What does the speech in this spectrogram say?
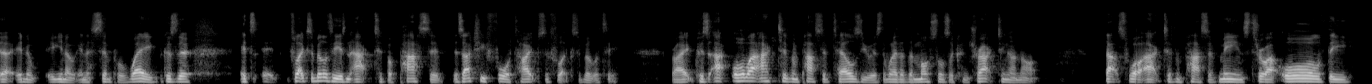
uh, in a you know in a simple way because the it's it, flexibility isn't active or passive. There's actually four types of flexibility, right? Because all that active and passive tells you is whether the muscles are contracting or not. That's what active and passive means throughout all of the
